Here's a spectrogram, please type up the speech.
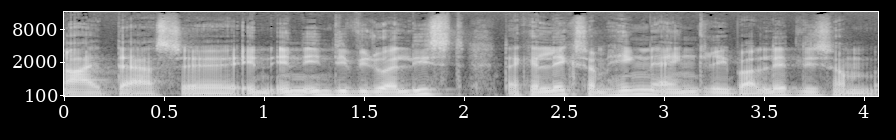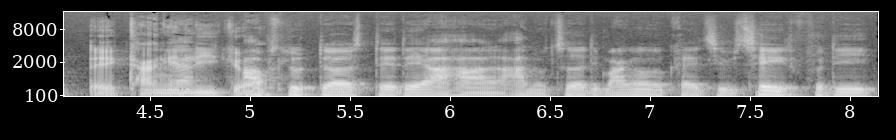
Nej, deres, øh, en, en individualist, der kan ligge som hængende angriber, lidt ligesom øh, Kang ja, gjorde. absolut. Det er også det, det jeg har, har noteret. De mangler noget kreativitet, fordi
